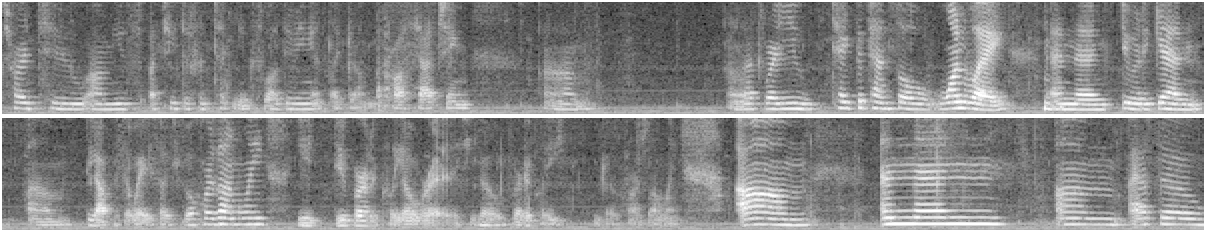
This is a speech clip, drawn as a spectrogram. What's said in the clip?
tried to um, use a few different techniques while doing it, like um, cross hatching. Um, uh, that's where you take the pencil one way and then do it again um, the opposite way. So if you go horizontally, you do vertically over it. If you go vertically, you go horizontally. Um, and then um, I also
